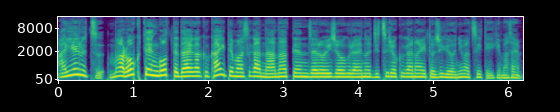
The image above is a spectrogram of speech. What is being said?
IELTS まあ6.5って大学書いてますが7.0以上ぐらいの実力がないと授業にはついていけません。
